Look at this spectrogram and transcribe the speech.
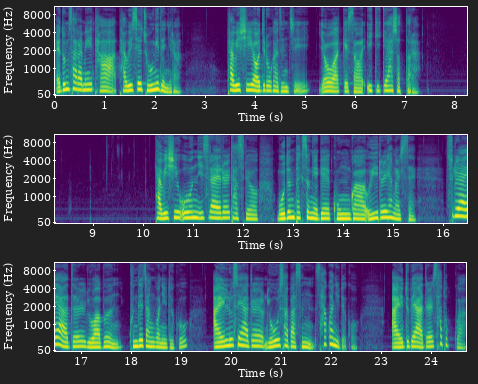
에돔 사람이 다 다윗의 종이 되니라. 다윗이 어디로 가든지 여호와께서 이기게 하셨더라. 다윗이 온 이스라엘을 다스려 모든 백성에게 공과 의를 행할세 수리아의 아들 요압은 군대 장관이 되고 아일루스의 아들 요사밧은 사관이 되고 아이두베 아들 사독과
